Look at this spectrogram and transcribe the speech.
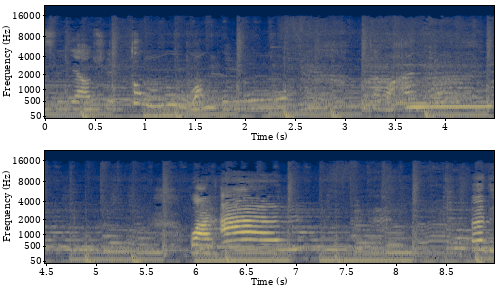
是要去动物王国。大家晚安，晚安。大家。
